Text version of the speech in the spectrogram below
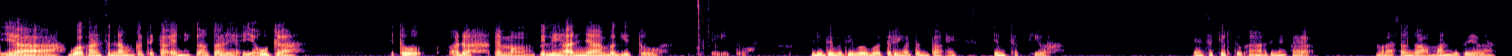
ya gue akan senang ketika ini gagal ya ya udah. Itu ada emang pilihannya begitu. Gitu. Jadi tiba-tiba gue teringat tentang insecure. Insecure itu kan artinya kayak merasa nggak aman gitu ya kan?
